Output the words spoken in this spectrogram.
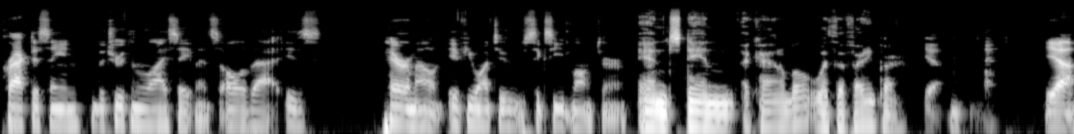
practicing the truth and the lie statements all of that is paramount if you want to succeed long term and stand accountable with a fighting partner. Yeah, yeah,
